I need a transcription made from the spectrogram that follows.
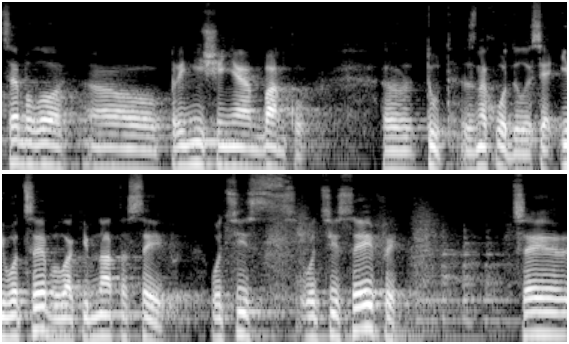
це було е, приміщення банку. Е, Тут знаходилося. І оце була кімната сейф. Оці, оці сейфи це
